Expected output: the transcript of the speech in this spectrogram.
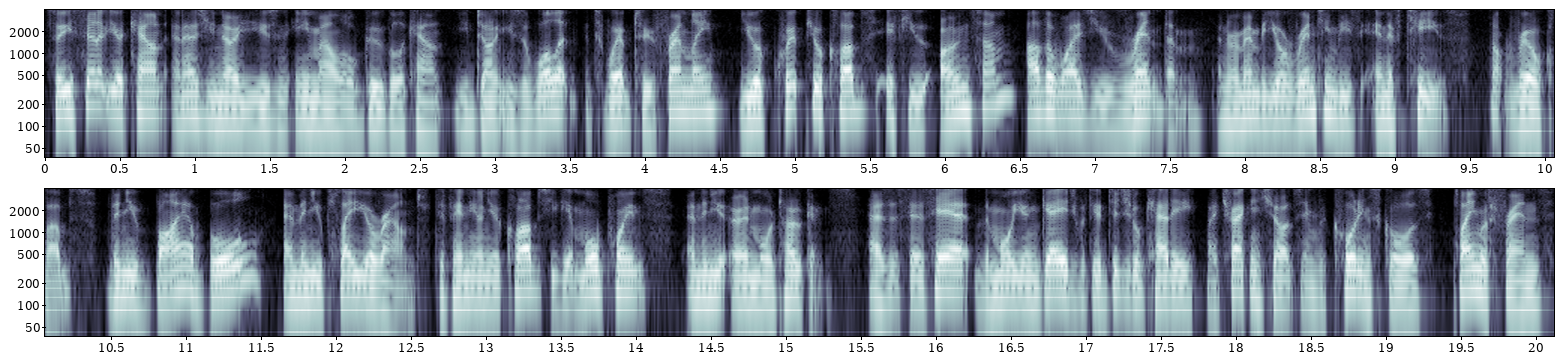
So you set up your account, and as you know, you use an email or Google account, you don't use a wallet, it's Web2 friendly. You equip your clubs if you own some, otherwise you rent them. And remember, you're renting these NFTs, not real clubs. Then you buy a ball and then you play your round. Depending on your clubs, you get more points and then you earn more tokens. As it says here, the more you engage with your digital caddy by tracking shots and recording scores, playing with friends,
